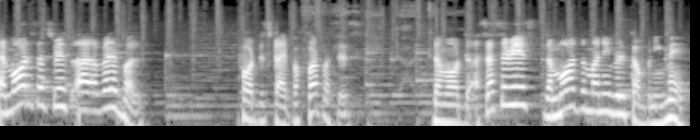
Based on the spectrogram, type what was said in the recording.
and more accessories are available for this type of purposes. The more the accessories, the more the money will company make.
